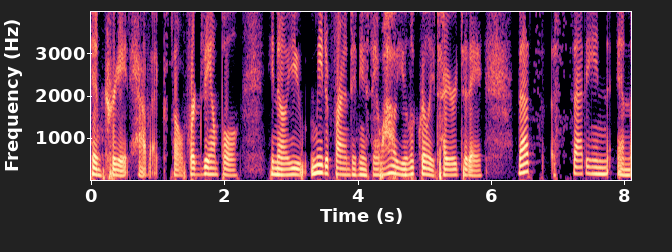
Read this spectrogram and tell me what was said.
can create havoc. So for example, you know, you meet a friend and you say, "Wow, you look really tired today." that's setting an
